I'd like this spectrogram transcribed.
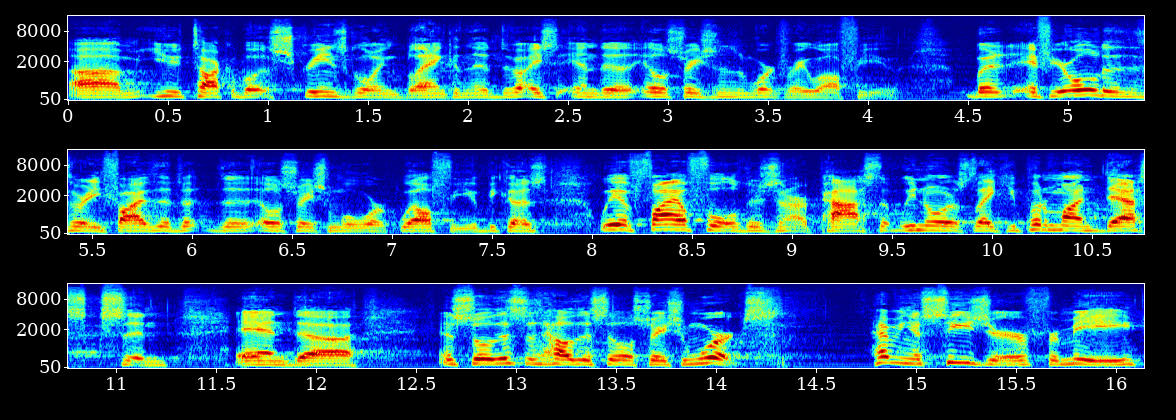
um, you talk about screens going blank, and the device and the illustration doesn't work very well for you. But if you're older than 35, the, the illustration will work well for you because we have file folders in our past that we know it's like you put them on desks, and and uh, and so this is how this illustration works. Having a seizure, for me,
